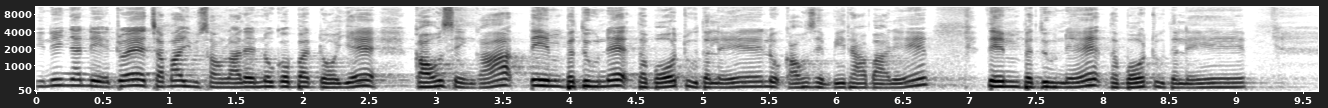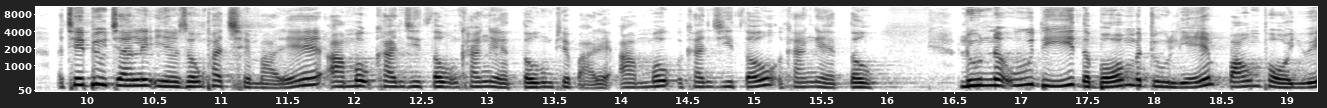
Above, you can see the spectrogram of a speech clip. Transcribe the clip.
ဒီနေ့ညနေအတွက်ကျွန်မယူဆောင်လာတဲ့နှုတ်ကပတ်တော်ရဲ့ခေါင်းစဉ်ကသင်ဘသူနဲ့သဘောတူတယ်လဲလို့ခေါင်းစဉ်ပေးထားပါတယ်။သင်ဘသူနဲ့သဘောတူတယ်လဲ။အခြေပြုကျမ်းလေးအရင်ဆုံးဖတ်ချင်ပါတယ်။အာမုတ်အခန်းကြီး3အခန်းငယ်3ဖြစ်ပါတယ်။အာမုတ်အခန်းကြီး3အခန်းငယ်3လူနှစ်ဦးသည်သဘောမတူလျင် ပေါင်းဖော်၍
